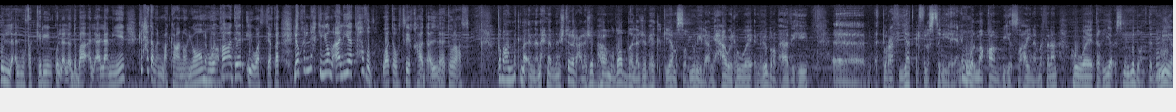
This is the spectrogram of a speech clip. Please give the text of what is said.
كل المفكرين كل الأدباء الإعلاميين كل حدا من مكانه اليوم تمام. هو قادر يوثق. اليوم خلينا نحكي اليوم آلية حفظ وتوثيق هذا التراث. طبعا مثل ما قلنا نحن بدنا نشتغل على جبهة مضادة لجبهة الكيان الصهيوني اللي عم يحاول هو إنه يضرب هذه آه، التراثيات الفلسطينية. يعني م. أول ما قام به الصهاينة مثلا هو تغيير اسم المدن تدمير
